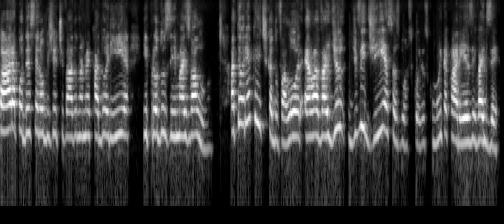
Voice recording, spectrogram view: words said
para poder ser objetivado na mercadoria e produzir mais valor. A teoria crítica do valor, ela vai dividir essas duas coisas com muita clareza e vai dizer,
